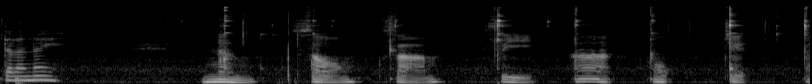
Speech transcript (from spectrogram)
ต่แต่ละในหนึ่งสองสามสี่ห้าหกเจ็ดแป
